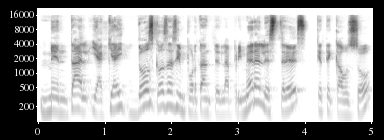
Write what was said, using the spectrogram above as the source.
mental. Y aquí hay dos cosas importantes. La primera, el estrés que te causó,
